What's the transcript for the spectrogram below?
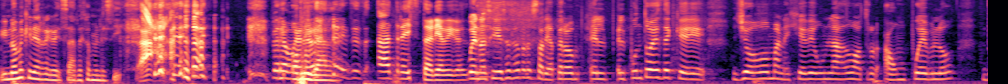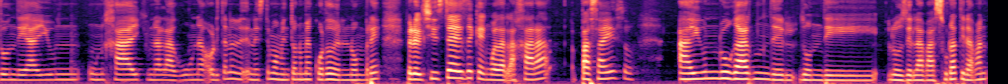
y no me quería regresar, déjame digo. Ah. Pero bueno, Obligada. esa es otra historia, amigos. Bueno, sí, esa es otra historia, pero el, el punto es de que yo manejé de un lado a otro, a un pueblo donde hay un, un hike, una laguna. Ahorita en, este momento no me acuerdo del nombre, pero el chiste es de que en Guadalajara pasa eso. Hay un lugar donde, donde los de la basura tiraban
